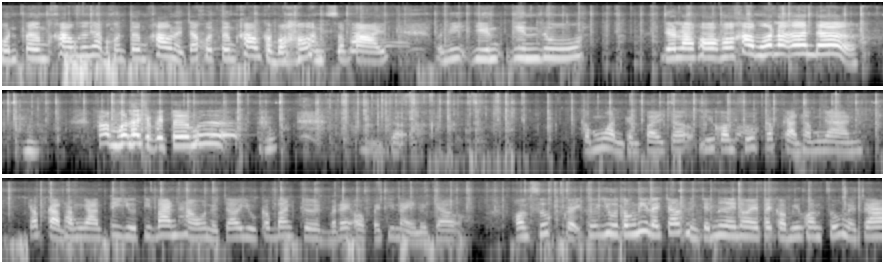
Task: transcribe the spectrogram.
คนเติมข้าวก็ไงบอกคนเติมข้าวหน่อยเจ้าคนเติมข้าวกับบ่ฮ้อนสบาย วันนี้ยืนยืนดู เดี๋ยวเราพอพอเข้าหมดแล้วเอินเด้อเข้าหมดแล้วจะไปเติมเมื่อ จะก็ม่วนกันไปเจ้ามีความสุขกับการทำงาน กับการทำงานที่อยู่ที่บ้านเฮาเนอะเจ้าอยู่กับบ้านเกิดไม่ได้ออกไปที่ไหนเนอะเจ้า ความสุขก็คืออยู่ตรงนี้แหละเจ้าถึงจะเหนื่อยหน่อย แต่ก็มีความสุขเนอะเจ้า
